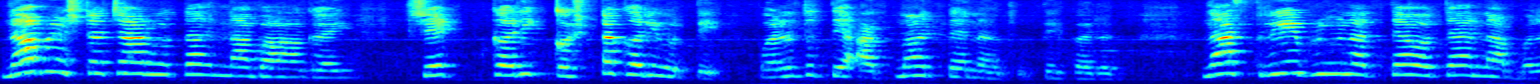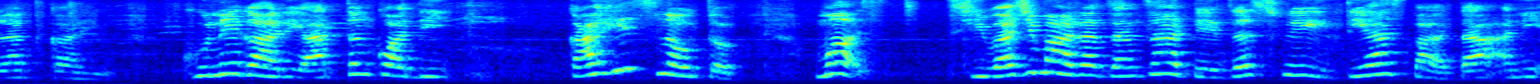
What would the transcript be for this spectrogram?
ना भ्रष्टाचार होता ना महागाई. शेतकरी कष्टकरी होते परंतु ते आत्महत्या नव्हते करत. ना स्त्री भ्रूण हत्या होत्या ना बलात्कारी. गुन्हेगारी आतंकवादी काहीच नव्हतं. मग शिवाजी महाराजांचा हा तेजस्वी इतिहास पाहता आणि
